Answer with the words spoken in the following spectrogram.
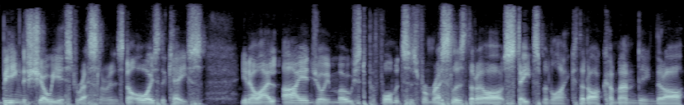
being the showiest wrestler, and it's not always the case. You know, I I enjoy most performances from wrestlers that are statesmanlike, that are commanding, that are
